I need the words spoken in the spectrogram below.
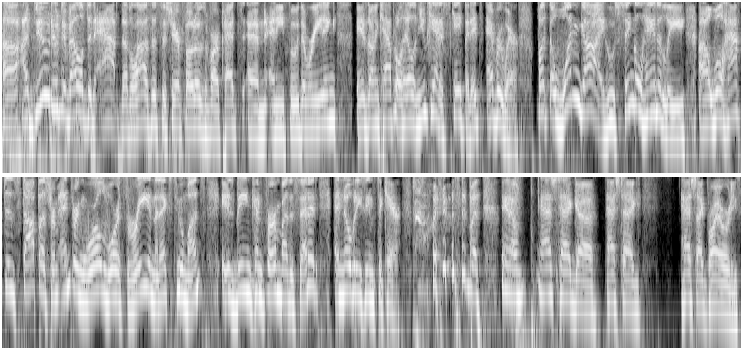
uh, a dude who developed an app that allows us to share photos of our pets and any food that we're eating is on Capitol Hill, and you can't escape it. It's everywhere. But the one guy who single-handedly uh, will have to stop us from entering World War III in the next two months is being confirmed by the Senate, and nobody seems to care. but you know, hashtag uh, hashtag Hashtag priorities.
